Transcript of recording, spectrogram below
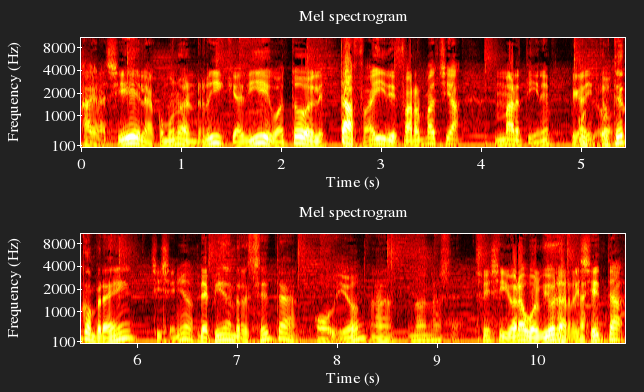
A Graciela, como no, a Enrique, a Diego, a todo el staff ahí de Farmacia Martín, ¿eh? Pegadito. ¿Usted compra ahí? Sí, señor. ¿Le piden receta? Obvio. Ah, no, no sé. Sí, sí, ahora volvió la receta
